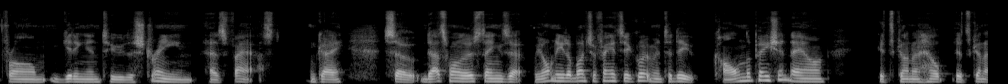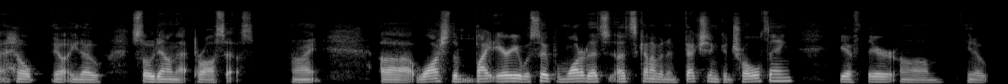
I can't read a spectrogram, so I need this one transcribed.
from getting into the stream as fast. Okay. So that's one of those things that we don't need a bunch of fancy equipment to do. Calm the patient down. It's going to help. It's going to help, you know, slow down that process. All right. Uh, wash the bite area with soap and water. That's, that's kind of an infection control thing. If they're, um, you know,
